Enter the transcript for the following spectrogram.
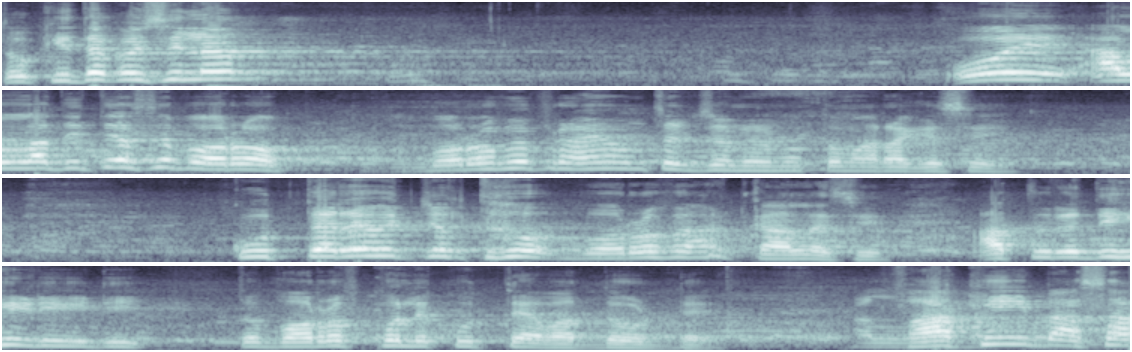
তো কিতা কইছিলাম? ওই আল্লাহ দিতে আছে বরফ। বরফে প্রায় অন্তর জনের মতো মারা গেছে। কুত্তারে হচ্ছে পর্যন্ত বরফে আটকাল আছে আতুরে দি হিড়ি হিড়ি তো বরফ খোলে কুত্তে আবার দৌড় দেয় ফাঁকি বাসা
